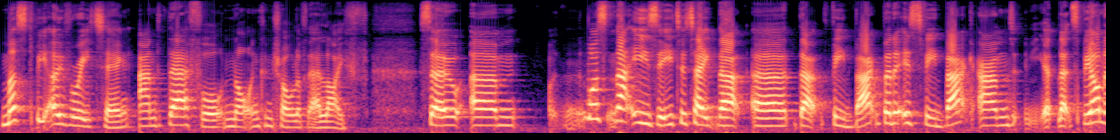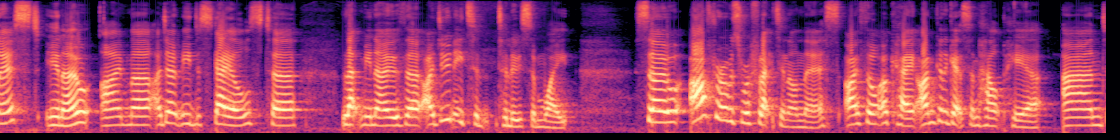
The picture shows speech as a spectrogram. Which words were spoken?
must be overeating and therefore not in control of their life. So um, wasn't that easy to take that uh, that feedback, but it is feedback, and let's be honest, you know, I'm uh, I don't need the scales to let me know that I do need to, to lose some weight. So after I was reflecting on this, I thought, okay, I'm going to get some help here. And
